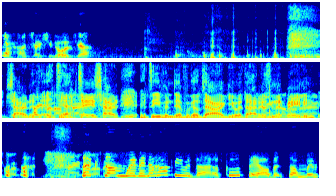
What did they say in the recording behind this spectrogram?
Yeah, I'd say she does. Yeah. Sharon, it's, it's, I tell you, Sharon, it's even difficult to argue with that, isn't it? Really? Look, some women are happy with that. Of course they are, but some women,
